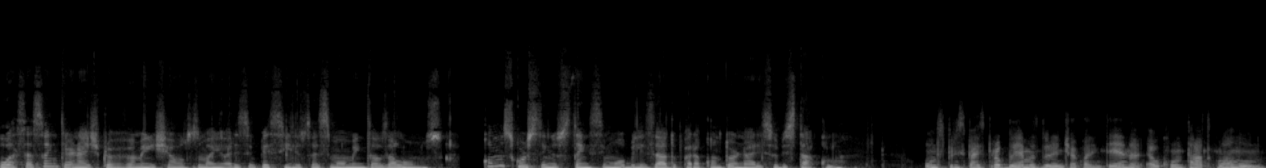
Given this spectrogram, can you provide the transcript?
O acesso à internet provavelmente é um dos maiores empecilhos nesse momento aos alunos. Como os cursinhos têm se mobilizado para contornar esse obstáculo? Um dos principais problemas durante a quarentena é o contato com o aluno.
